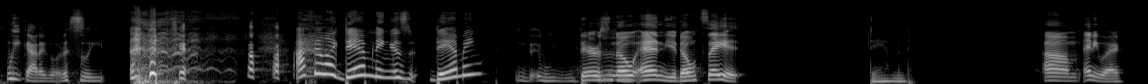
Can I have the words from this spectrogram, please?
We gotta go to sleep. I feel like damning is damning. There's no Mm. N. You don't say it. Damning. Um. Anyway,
